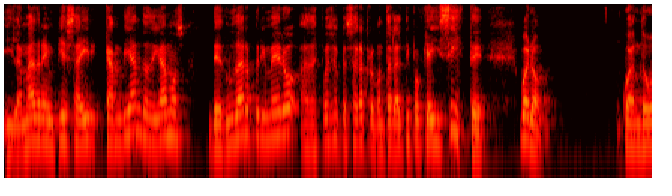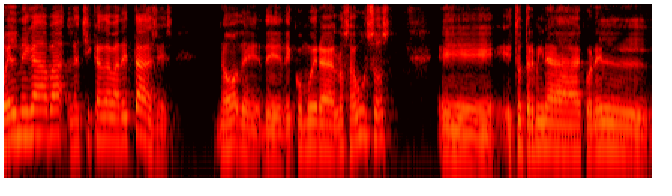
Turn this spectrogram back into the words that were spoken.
y la madre empieza a ir cambiando, digamos, de dudar primero a después empezar a preguntarle al tipo, ¿qué hiciste? Bueno, cuando él negaba, la chica daba detalles ¿no? de, cómo eran los abusos. Eh, esto termina con él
